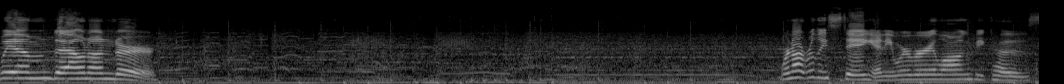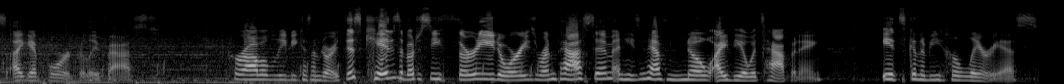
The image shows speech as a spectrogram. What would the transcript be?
Swim down under. We're not really staying anywhere very long because I get bored really fast. Probably because I'm Dory. This kid is about to see 30 Dories run past him and he's going to have no idea what's happening. It's going to be hilarious.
